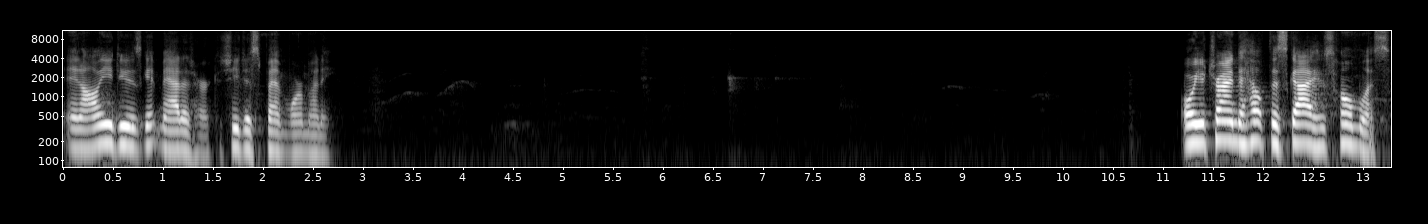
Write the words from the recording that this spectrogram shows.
And all you do is get mad at her because she just spent more money. Or you're trying to help this guy who's homeless.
